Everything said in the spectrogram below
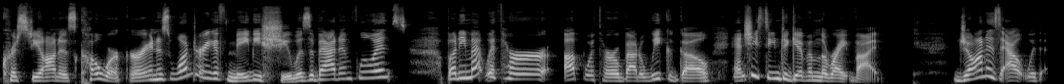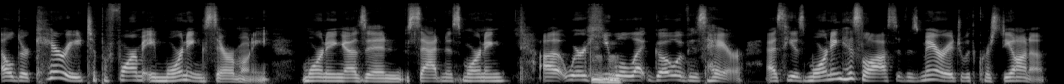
Christiana's coworker and is wondering if maybe she was a bad influence. But he met with her up with her about a week ago, and she seemed to give him the right vibe. John is out with Elder Carey to perform a mourning ceremony, mourning as in sadness mourning, uh, where he will let go of his hair as he is mourning his loss of his marriage with Christiana.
